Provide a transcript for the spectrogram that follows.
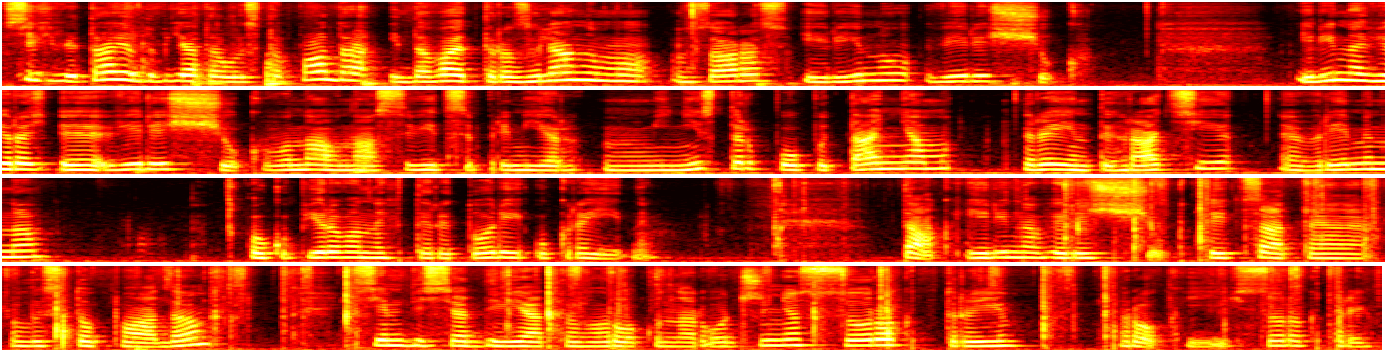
Всіх вітаю 9 листопада і давайте розглянемо зараз Ірину Віріщук. Ірина е, Віріщук, вона в нас віце-прем'єр-міністр по питанням реінтеграції временно окупованих територій України. Так, Ірина Віріщук, 30 листопада 79-го року народження, 43 роки їй, 43.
